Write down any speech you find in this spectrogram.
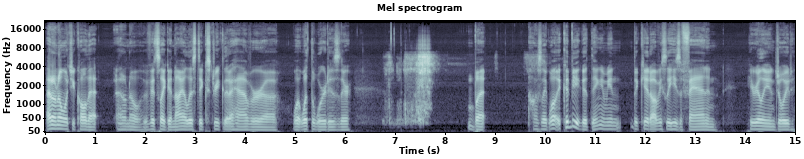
I don't know what you call that. I don't know if it's like a nihilistic streak that I have or uh what what the word is there. But I was like, well, it could be a good thing. I mean, the kid obviously he's a fan and he really enjoyed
